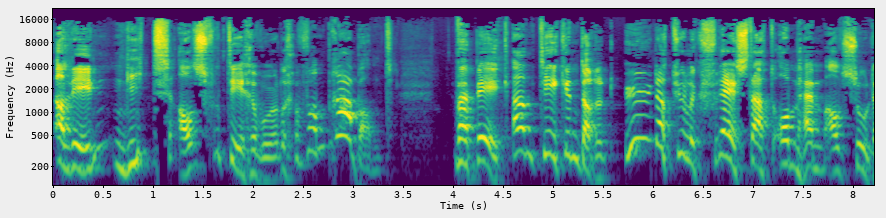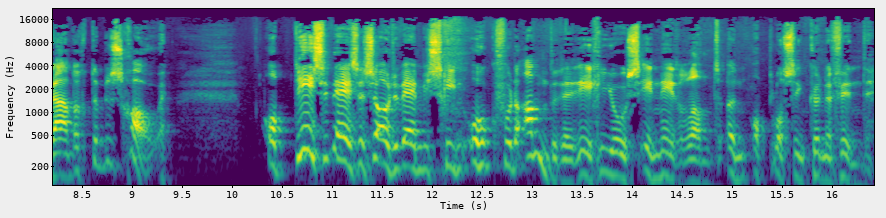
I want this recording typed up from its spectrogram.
Alleen niet als vertegenwoordiger van Brabant. Waarbij ik aanteken dat het u natuurlijk vrij staat om hem als zodanig te beschouwen. Op deze wijze zouden wij misschien ook voor de andere regio's in Nederland een oplossing kunnen vinden.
